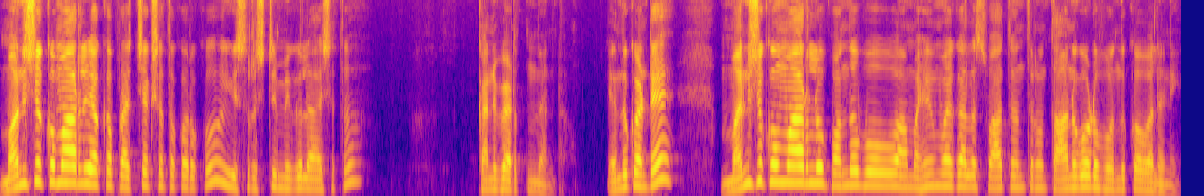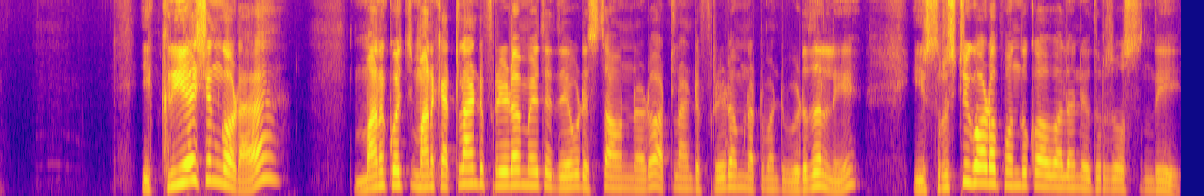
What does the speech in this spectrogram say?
మనుష్య కుమారుల యొక్క ప్రత్యక్షత కొరకు ఈ సృష్టి మిగులు ఆశతో కనిపెడుతుందంట. ఎందుకంటే మనిషి కుమారులు పొందబో ఆ మహిమగల స్వాతంత్రం తాను కూడా పొందుకోవాలని. ఈ క్రియేషన్ కూడా మనకొచ్చి మనకు ఎట్లాంటి ఫ్రీడమ్ అయితే దేవుడు ఇస్తా ఉన్నాడో అట్లాంటి ఫ్రీడమ్ అటువంటి విడుదలని ఈ సృష్టి కూడా పొందుకోవాలని ఎదురు చూస్తుంది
